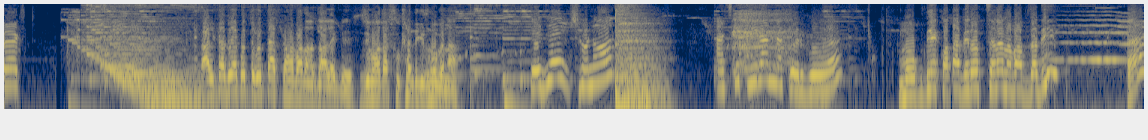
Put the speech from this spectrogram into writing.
নেক্সট কালকা বিয়ে করতে করতে আজকে আমার বাজার যা লাগবে। জীবন তার সুখ শান্তি কিছু হবে না। এই যে শোনো। আজকে কি রান্না করব? মুখ দিয়ে কথা বেরোচ্ছে না নবাব জাদি হ্যাঁ?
